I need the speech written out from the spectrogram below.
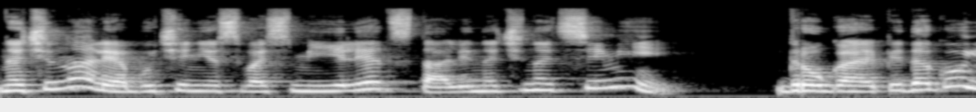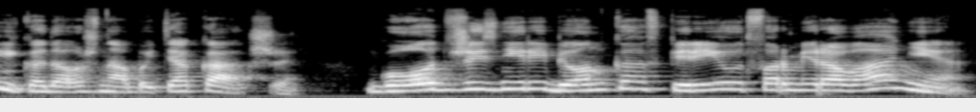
Начинали обучение с восьми лет, стали начинать с семи. Другая педагогика должна быть, а как же? Год в жизни ребенка в период формирования.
